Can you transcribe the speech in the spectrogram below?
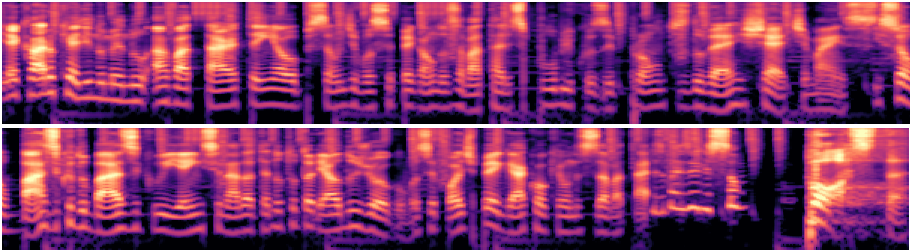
E é claro que ali no menu avatar tem a opção de você pegar um dos avatares públicos e prontos do VRChat, mas isso é o básico do básico e é ensinado até no tutorial do jogo. Você pode pegar qualquer um desses avatares, mas eles são bosta.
